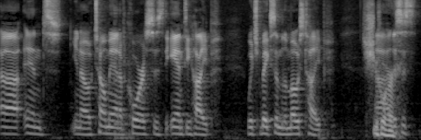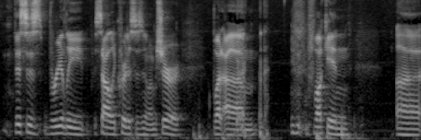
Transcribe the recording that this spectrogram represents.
uh, and you know, Toman, of course, is the anti-hype, which makes him the most hype. Sure. Uh, this is this is really solid criticism, I'm sure, but um, fucking, uh,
